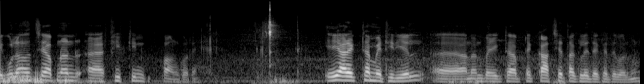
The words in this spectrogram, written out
এগুলা হচ্ছে আপনার ফিফটিন পাউন্ড করে। এই আরেকটা মেটেরিয়াল আনান ভাই একটা আপনি কাছে থাকলে দেখাতে পারবেন।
